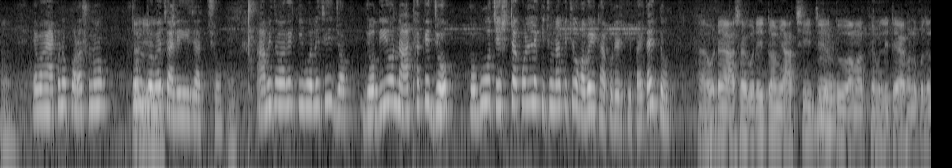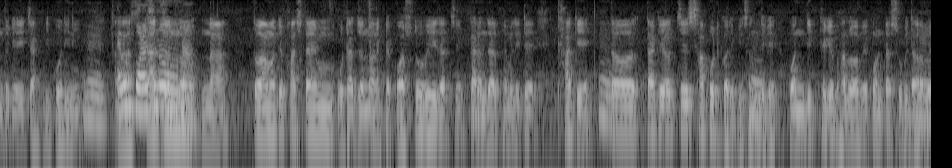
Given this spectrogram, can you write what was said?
হ্যাঁ। এবং এখনও পড়াশুনো ফুল চালিয়ে যাচ্ছ। আমি তোমাকে কি বলেছি যদিও না থাকে যোগ তবুও চেষ্টা করলে কিছু না কিছু হবেই ঠাকুরের কৃপায় তাই তো? হ্যাঁ ওটা আশা করেই তো আমি আছি যেহেতু আমার ফ্যামিলিতে এখনও পর্যন্ত এই চাকরি করিনি। এবং তার জন্য না। না। তো আমাকে ফার্স্ট টাইম ওঠার জন্য অনেকটা কষ্ট হয়ে যাচ্ছে কারণ যার ফ্যামিলিতে থাকে তো তাকে হচ্ছে সাপোর্ট করে পিছন থেকে কোন দিক থেকে ভালো হবে কোনটা সুবিধা হবে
